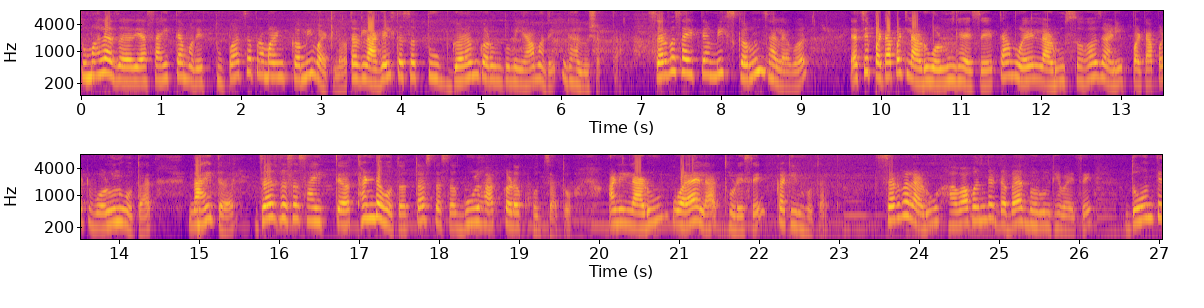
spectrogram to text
तुम्हाला जर या साहित्यामध्ये तुपाचं प्रमाण कमी वाटलं तर लागेल तसं तूप गरम करून तुम्ही यामध्ये घालू शकता. सर्व साहित्य मिक्स करून झाल्यावर याचे पटापट लाडू वळून घ्यायचे. त्यामुळे लाडू सहज आणि पटापट वळून होतात. नाहीतर जसजसं साहित्य थंड होतं तस तसं गूळ हा कडक होत जातो आणि लाडू वळायला थोडेसे कठीण होतात. सर्व लाडू हवाबंद डब्यात भरून ठेवायचे. दोन ते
